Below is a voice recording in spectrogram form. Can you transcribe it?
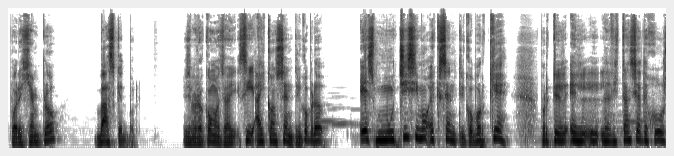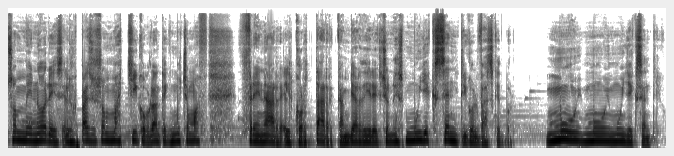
Por ejemplo, básquetbol. Dice, pero ¿cómo? Sí, hay concéntrico, pero es muchísimo excéntrico. ¿Por qué? Porque las distancias de juego son menores, los espacios son más chicos, por lo tanto hay mucho más frenar, el cortar, cambiar de dirección. Es muy excéntrico el básquetbol. Muy, muy, muy excéntrico.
